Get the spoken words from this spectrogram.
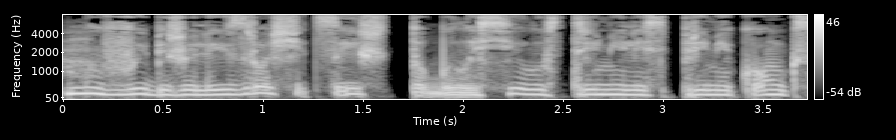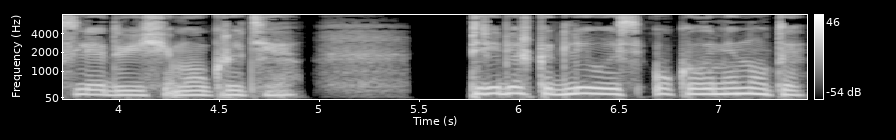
Мы выбежали из рощицы и, что было сил, устремились прямиком к следующему укрытию. Перебежка длилась около минуты.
